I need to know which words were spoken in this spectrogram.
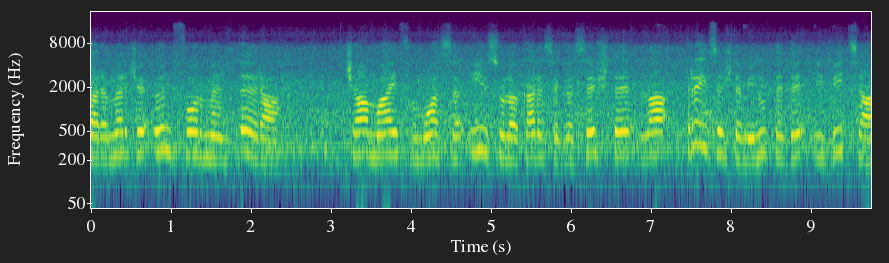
care merge în Formentera, cea mai frumoasă insulă care se găsește la 30 de minute de Ibiza.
